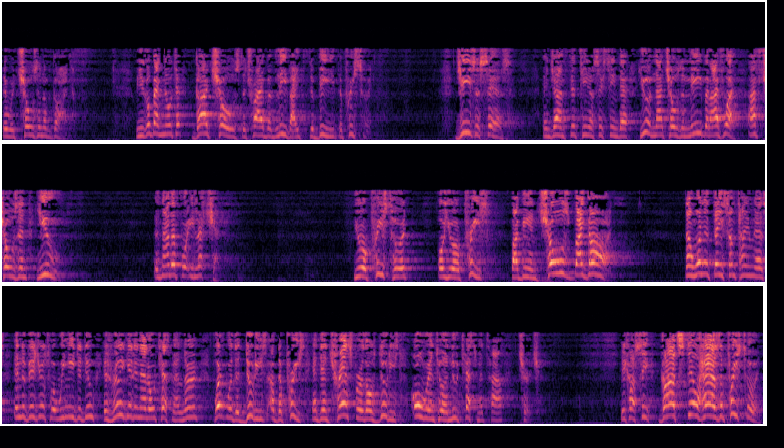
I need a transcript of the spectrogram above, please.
they were chosen of God. When you go back and note that, God chose the tribe of Levites to be the priesthood. Jesus says in John 15 or 16 that you have not chosen me, but I've what? I've chosen you. It's not up for election. You're a priesthood or you're a priest by being chosen by God. Now, one of the things sometimes as individuals, what we need to do is really get in that Old Testament and learn what were the duties of the priest and then transfer those duties over into a New Testament church. Because see, God still has a priesthood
